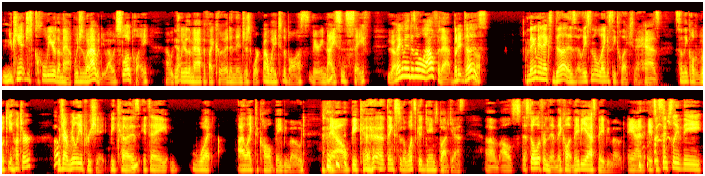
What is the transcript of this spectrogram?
Mhm. You can't just clear the map, which is what I would do. I would slow play. I would Yeah. clear the map if I could and then just work my way to the boss. Very nice and safe. Yeah. Mega Man doesn't allow for that, but it does. Mega Man X does, at least in the Legacy Collection, it has something called Rookie Hunter, Oh. which I really appreciate because it's a, what I like to call baby mode now because thanks to the What's Good Games podcast. Um, I'll, I stole it from them. They call it baby ass baby mode. And it's essentially the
